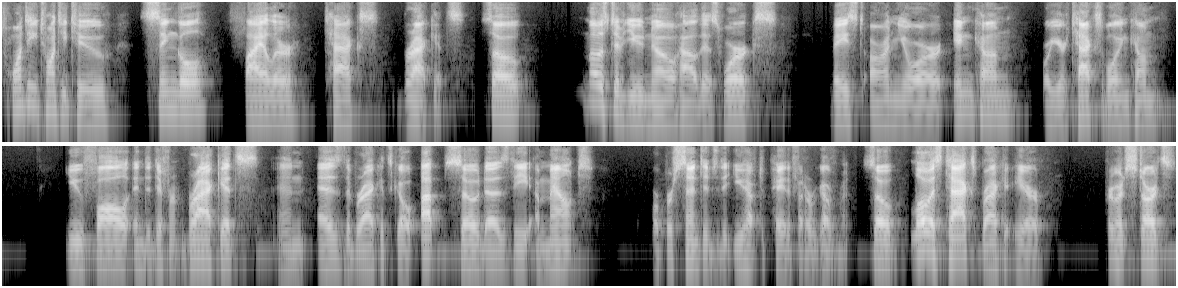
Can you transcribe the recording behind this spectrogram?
2022 single filer tax brackets. So most of you know how this works based on your income or your taxable income. You fall into different brackets. And as the brackets go up, so does the amount or percentage that you have to pay the federal government. So, lowest tax bracket here pretty much starts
